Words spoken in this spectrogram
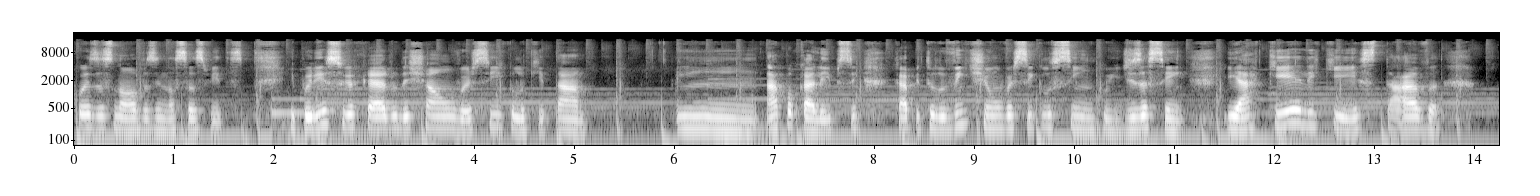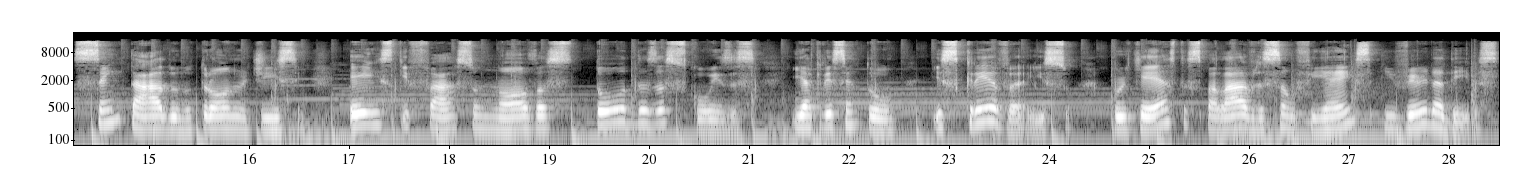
coisas novas em nossas vidas. E por isso eu quero deixar um versículo que está em Apocalipse, capítulo 21, versículo 5, e diz assim: E aquele que estava sentado no trono, disse: Eis que faço novas todas as coisas. E acrescentou: Escreva isso, porque estas palavras são fiéis e verdadeiras.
